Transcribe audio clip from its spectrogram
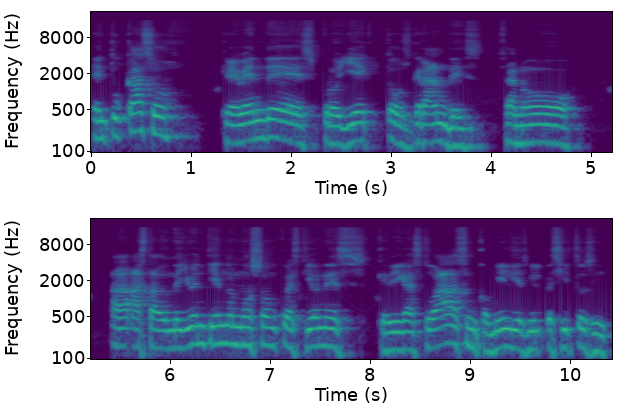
En tu caso, que vendes proyectos grandes, o sea, no, hasta donde yo entiendo, no son cuestiones que digas tú, ah, 5 mil, 10 mil pesitos y,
